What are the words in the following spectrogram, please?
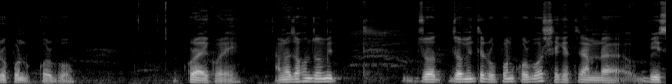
রোপণ করব, ক্রয় করে। আমরা যখন জমি জমিতে রোপণ করব, সেক্ষেত্রে আমরা বীজ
